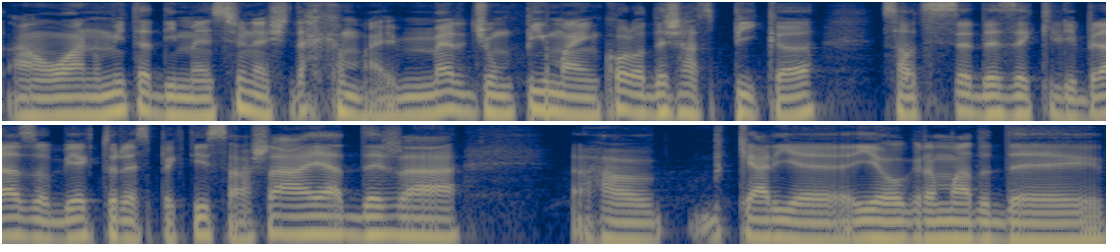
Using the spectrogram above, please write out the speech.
o anumită dimensiune și dacă mai mergi un pic mai încolo, deja îți pică sau ți se dezechilibrează obiectul respectiv sau așa, aia deja uh, chiar e, e o grămadă de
